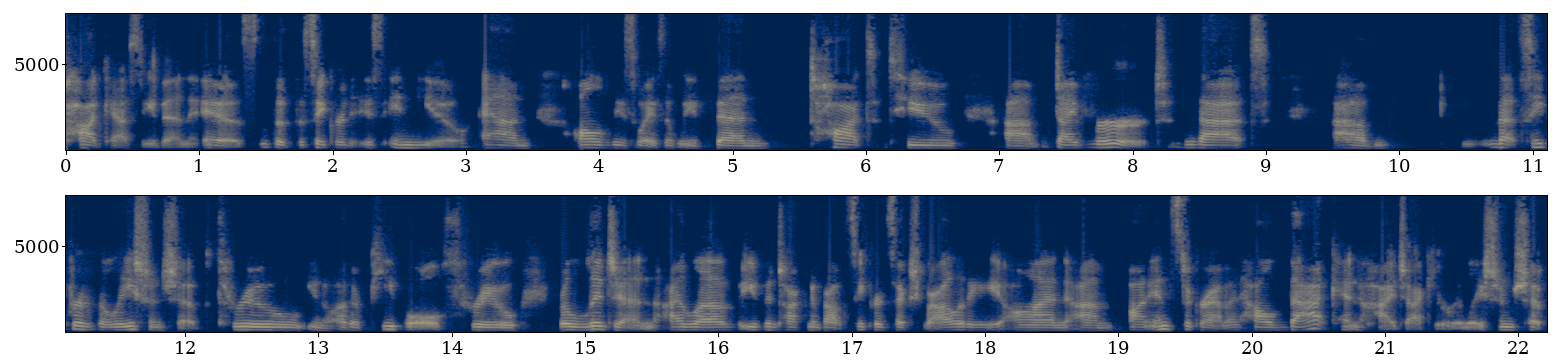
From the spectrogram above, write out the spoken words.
podcast, even, is that the sacred is in you. And all of these ways that we've been taught to um, divert that. Um, that sacred relationship through you know other people through religion. I love you've been talking about sacred sexuality on um, on instagram and how that can hijack your relationship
